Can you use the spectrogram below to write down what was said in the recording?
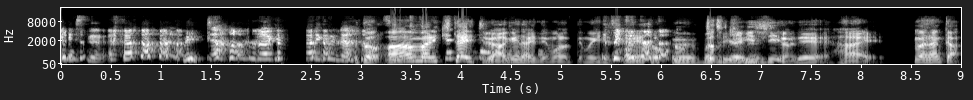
みです。めっちゃハードル上げてくじゃん。そう、ああんまり期待値は上げないでもらってもいいですかね。ちょっとうんちょっと間違いない厳しいので、はい。まあなんか、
